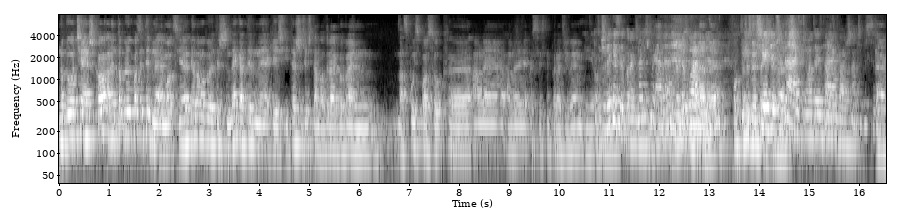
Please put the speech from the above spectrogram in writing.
no było ciężko, ale to były pozytywne emocje. Wiadomo, były też negatywne jakieś i też gdzieś tam odreagowałem na swój sposób, e, ale, ale jakoś sobie z tym poradziłem. I I to świetnie sobie poradziłeś. Daliśmy radę. Dokładnie. Powtórzymy to jeszcze siebie przede Tak, wszystkim, a to jest bardzo ważne. Oczywiście. Tak,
